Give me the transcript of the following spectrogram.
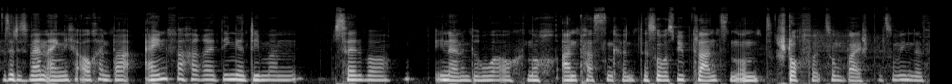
Also, das wären eigentlich auch ein paar einfachere Dinge, die man selber in einem Büro auch noch anpassen könnte. Sowas wie Pflanzen und Stoffe zum Beispiel zumindest.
